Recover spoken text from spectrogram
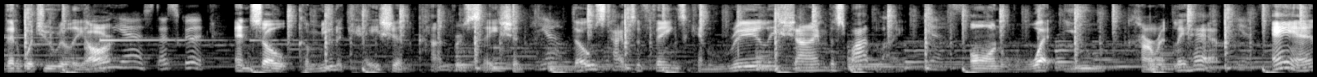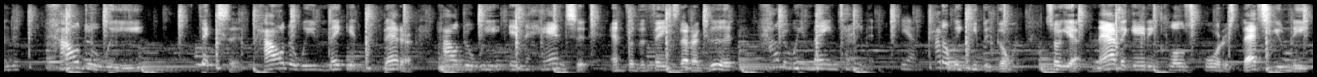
than what you really oh, are. Oh yes, that's good. And so, communication, conversation, Yeah. those types of things can really shine the spotlight Yes. on what you currently have. Yes. And how do we fix it? How do we make it better? How do we enhance it? And for the things that are good, how do we maintain it? Yeah. How do we keep it going? So, yeah, navigating close quarters, that's unique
